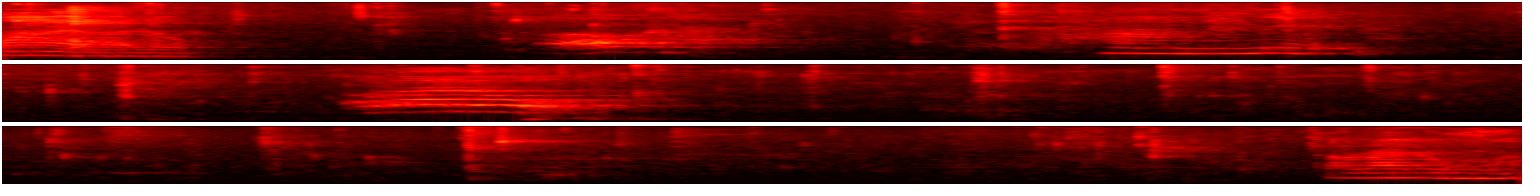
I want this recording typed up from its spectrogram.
มาให้วะลูก เอาค่ะ ห้ามินิเอาอะไรลงมา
